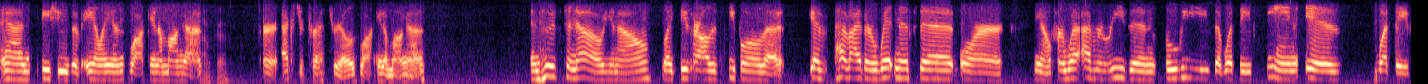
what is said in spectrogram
and species of aliens walking among us, okay. or extraterrestrials walking among us. And who's to know, you know? Like, these are all the people that have have either witnessed it or, you know, for whatever reason, believe that what they've seen is what they've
